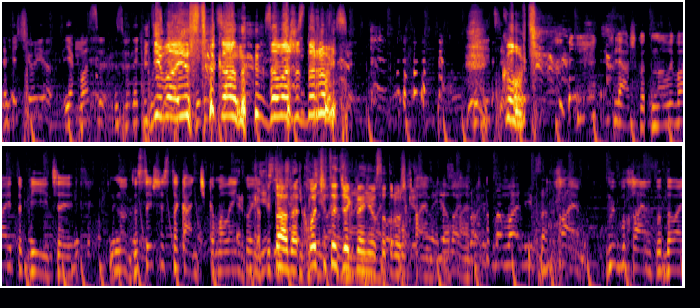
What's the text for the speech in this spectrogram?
Я чую, як вас зведуть. Піднімаю стакан за ваше здоров'я. Ковть. Фляжку, то наливай тобі це. Ну, доси ще стаканчика маленького. Капітане, хочете Джек Денілса трошки? Бухаємо, бухаємо. Бухаємо. Ми бухаємо тут, давай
